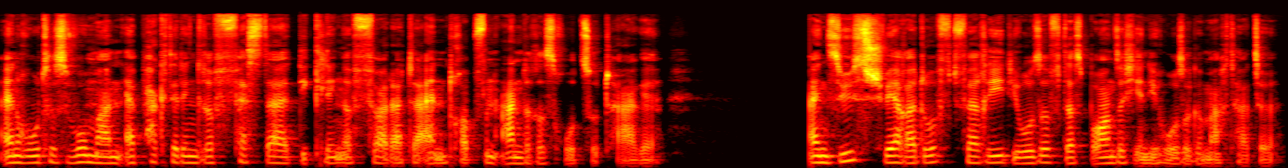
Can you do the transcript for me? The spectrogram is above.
ein rotes Wummern, er packte den Griff fester, die Klinge förderte einen Tropfen anderes Rot zutage. Ein süß schwerer Duft verriet Josef, dass Born sich in die Hose gemacht hatte.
